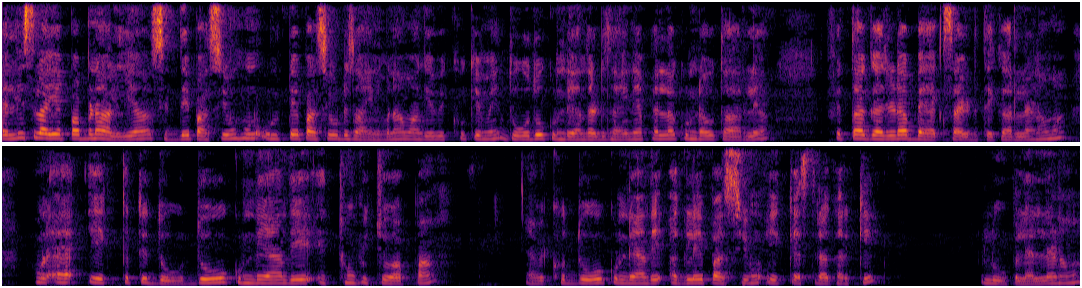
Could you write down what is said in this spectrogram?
ਪਹਿਲੀ ਸਲਾਈ ਆਪਾਂ ਬਣਾ ਲਈ ਆ ਸਿੱਧੇ ਪਾਸਿਓਂ, ਹੁਣ ਉਲਟੇ ਪਾਸਿਓਂ ਡਿਜ਼ਾਈਨ ਬਣਾਵਾਂਗੇ। ਵੇਖੋ ਕਿਵੇਂ ਦੋ ਦੋ ਕੁੰਡਿਆਂ ਦਾ ਡਿਜ਼ਾਈਨ ਹੈ ਪਹਿਲਾ ਕੁੰਡਾ ਉਤਾਰ ਲਿਆ, ਫਿਰ ਧਾਗਾ ਜਿਹੜਾ ਬੈਕ ਸਾਈਡ ਤੇ ਕਰ ਲੈਣਾ ਵਾ। ਹੁਣ ਇਹ ਇੱਕ ਤੇ ਦੋ ਦੋ ਕੁੰਡਿਆਂ ਦੇ ਇੱਥੋਂ ਵਿੱਚੋਂ ਆਪਾਂ, ਇਹ ਵੇਖੋ ਦੋ ਕੁੰਡਿਆਂ ਦੇ ਅਗਲੇ ਪਾਸਿਓਂ ਇੱਕ ਇਸ ਤਰ੍ਹਾਂ ਕਰਕੇ ਲੂਪ ਲੈ ਲੈਣਾ ਵਾ।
